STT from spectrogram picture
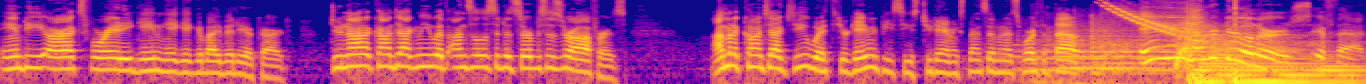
AMD RX 480 gaming 8 gigabyte video card. Do not contact me with unsolicited services or offers. I'm going to contact you with your gaming PC is too damn expensive and it's worth about $800, if that.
